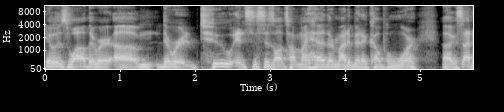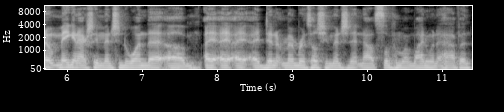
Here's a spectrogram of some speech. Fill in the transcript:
It was wild. There were um, there were two instances on top of my head. There might have been a couple more because uh, I know Megan actually mentioned one that um, I, I I didn't remember until she mentioned it. Now it's slipping my mind when it happened.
